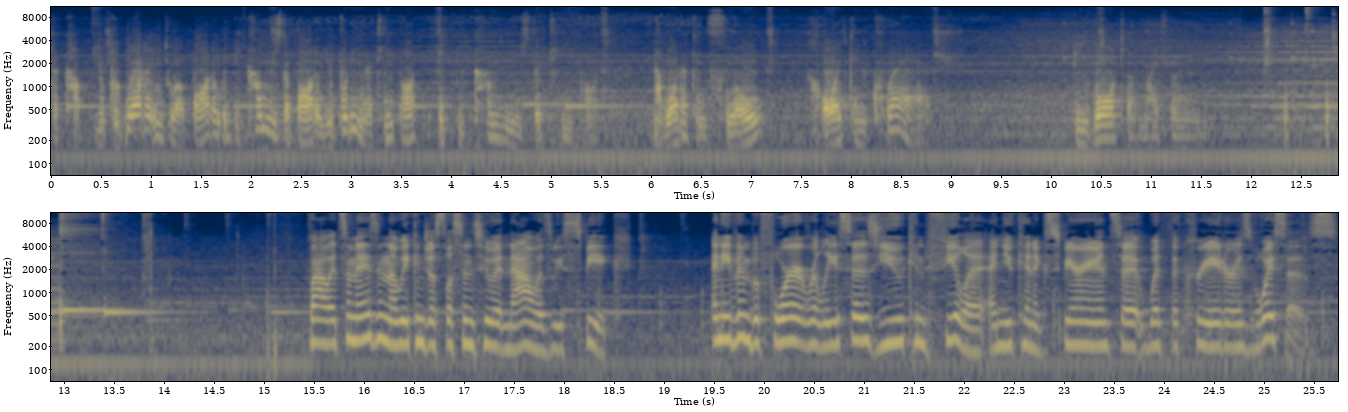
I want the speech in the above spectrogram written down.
the cup. You put water into a bottle, it becomes the bottle. You put it in a teapot, it becomes the teapot. Now water can flow or it can crash. Be water, my friend. Wow, it's amazing that we can just listen to it now as we speak. And even before it releases, you can feel it and you can experience it with the creator's voices.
